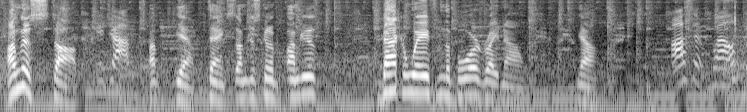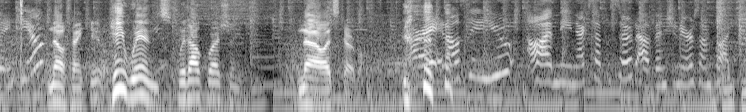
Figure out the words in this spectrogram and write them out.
I'm gonna stop. Good job. I'm, yeah, thanks. I'm just gonna, I'm just back away from the board right now. Yeah. Awesome. Well, thank you. No, thank you. He wins, without question. No, it's terrible. All right, and I'll see you on the next episode of Engineers Unplugged.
